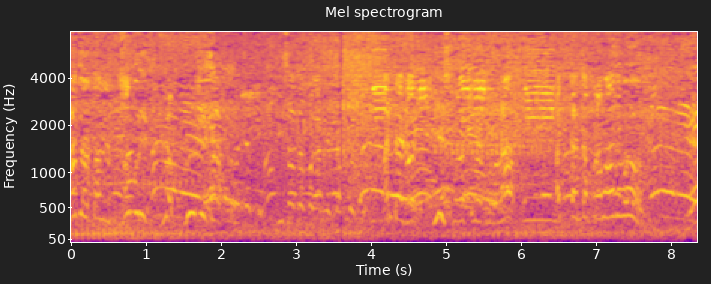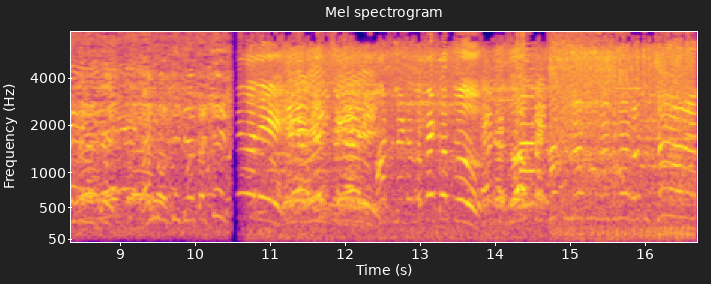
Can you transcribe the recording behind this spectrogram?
ప్రజల తల్లి డబ్బుని లూటీ అత్యంత ప్రమాదము ఏంటంటే టైం రద్దు చేయాలి రద్దు చేయాలి ఛార్జీలు వెంటనే రద్దు చేయాలి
